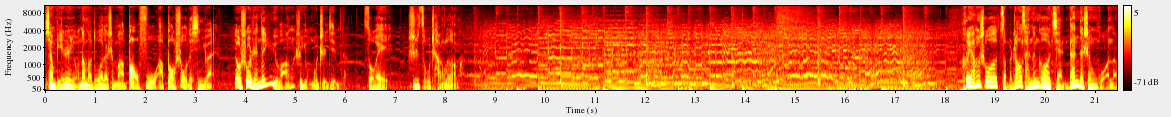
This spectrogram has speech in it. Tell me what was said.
像别人有那么多的什么暴富啊、暴瘦的心愿。要说人的欲望是永无止境的，所谓知足常乐嘛。贺阳说：“怎么着才能够简单的生活呢？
